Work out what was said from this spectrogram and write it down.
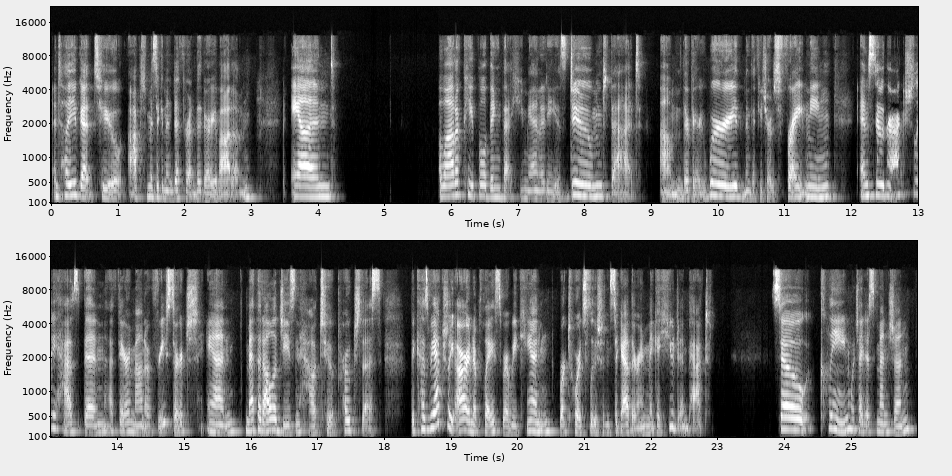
until you get to optimistic and indifferent at the very bottom. And a lot of people think that humanity is doomed, that um, they're very worried, think the future is frightening. And so there actually has been a fair amount of research and methodologies in how to approach this because we actually are in a place where we can work towards solutions together and make a huge impact. So CLEAN, which I just mentioned,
